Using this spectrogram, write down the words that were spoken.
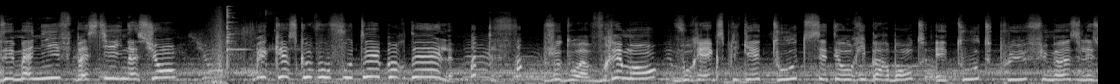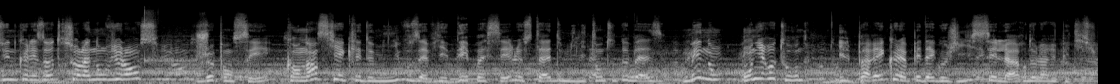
Des manifs, Bastille Nation Mais qu'est-ce que vous foutez, bordel What the fuck Je dois vraiment vous réexpliquer toutes ces théories barbantes et toutes plus fumeuses les unes que les autres sur la non-violence Je pensais qu'en un siècle et demi, vous aviez dépassé le stade militante de base. Mais non, on y retourne. Il paraît que la pédagogie, c'est l'art de la répétition.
